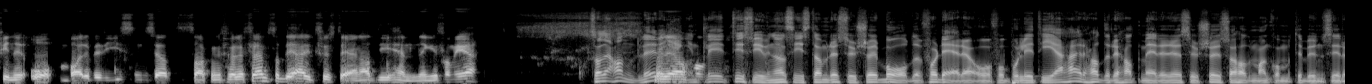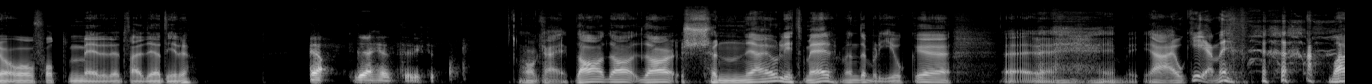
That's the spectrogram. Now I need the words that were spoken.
finner åpenbare bevis som sier at saken fører frem. Så det er litt frustrerende at de henlegger for mye. Så det handler det er- egentlig til syvende og sist om ressurser både for dere og for politiet her. Hadde de hatt mer ressurser, så hadde man kommet til bunns i det og fått mer rettferdighet i det. Ja, det er helt riktig. Ok, da, da, da skjønner jeg jo litt mer, men det blir jo ikke eh, Jeg er jo ikke enig. Nei,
